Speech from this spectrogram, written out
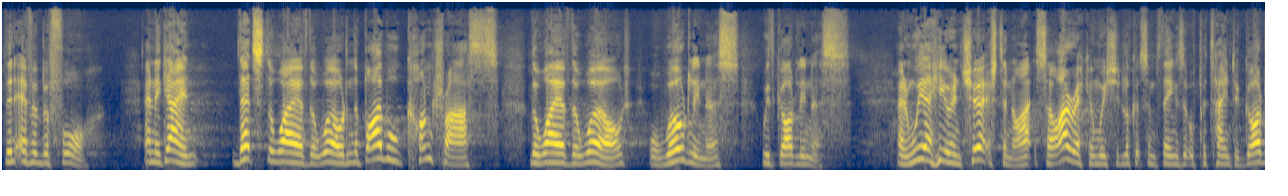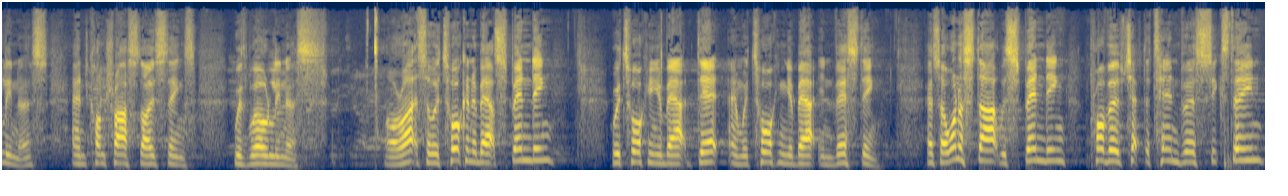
than ever before. And again, that's the way of the world. And the Bible contrasts the way of the world, or worldliness, with godliness. And we are here in church tonight, so I reckon we should look at some things that will pertain to godliness and contrast those things with worldliness. All right, so we're talking about spending, we're talking about debt, and we're talking about investing. And so I want to start with spending. Proverbs chapter 10, verse 16.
